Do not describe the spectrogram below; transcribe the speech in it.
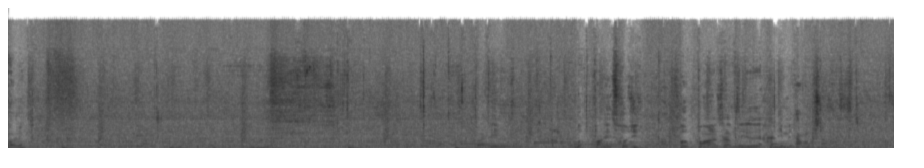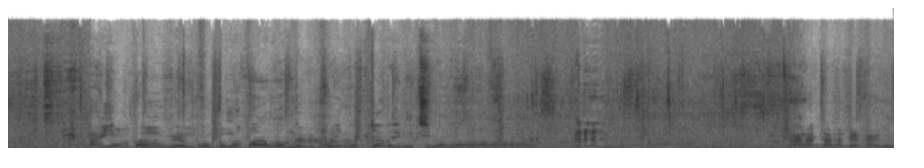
아니 아니, 먹방에 소질이 없다. 먹방하는 사람들 이거 한 입에 다 먹잖아. 아니 먹방은 그냥 뭐 그 먹방 먹는데 아니, 먹다가 이 넣지 마라. 안 할게 안 할게 아이고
